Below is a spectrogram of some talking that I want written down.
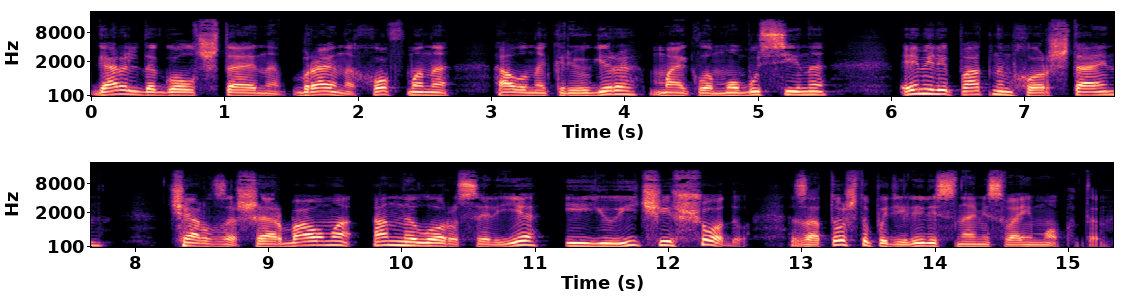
Гарольда Голдштайна, Брайана Хоффмана, Алана Крюгера, Майкла Мобусина, Эмили Патнем Хорштайн, Чарльза Шербаума, Анны Лору Селье и Юичи Шоду за то, что поделились с нами своим опытом.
